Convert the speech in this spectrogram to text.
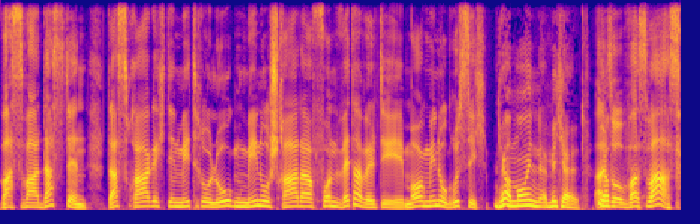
Was war das denn? Das frage ich den Meteorologen Meno Schrader von wetterwelt.de. Morgen Meno, grüß dich. Ja, moin, Michael. Also, ja. was war's?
